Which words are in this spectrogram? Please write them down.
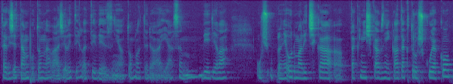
takže tam potom naváželi tyhle ty vězně. A tomhle teda já jsem věděla už úplně od malička a ta knížka vznikla tak trošku jako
